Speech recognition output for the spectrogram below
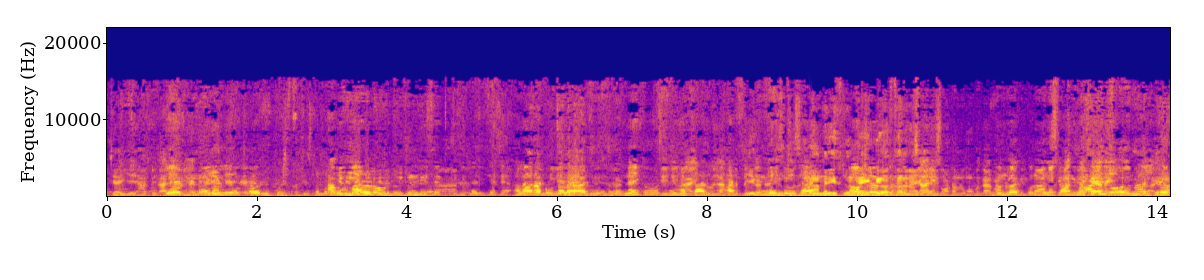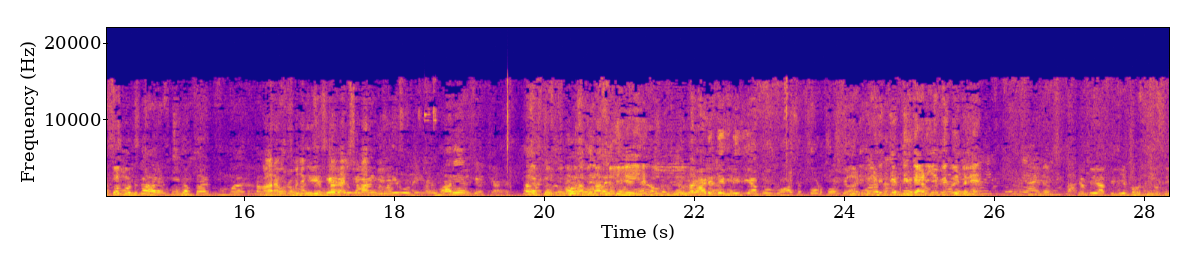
चलिए यार एक मैडम ये और रिक्वेस्ट हमारे लोग ठंडी से किसी तरीके से हमारा बूथ अलग नहीं तो हर साल हर सीज़न में ऐसे होता है तो लोग चालीस वोट हम लोगों पुराने कांग्रेस हमारे डेढ़ सौ वोट का है निगम साहब हमारे बारह वोटों बजे गिरता है उसके बाद कोई वोट नहीं हमारे तरफ़ यही है गाड़ी देख लीजिए आप लोग वहाँ से तोड़ फोड़ के क्योंकि आपके लिए बहुत दिनों से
